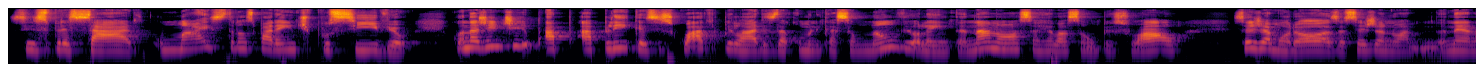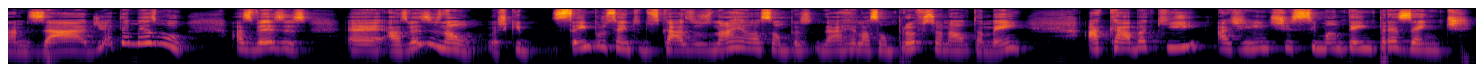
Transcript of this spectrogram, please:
se expressar o mais transparente possível. Quando a gente aplica esses quatro pilares da comunicação não violenta na nossa relação pessoal, seja amorosa, seja no, né, na amizade, e até mesmo, às vezes, é, às vezes não, acho que 100% dos casos na relação, na relação profissional também, acaba que a gente se mantém presente.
